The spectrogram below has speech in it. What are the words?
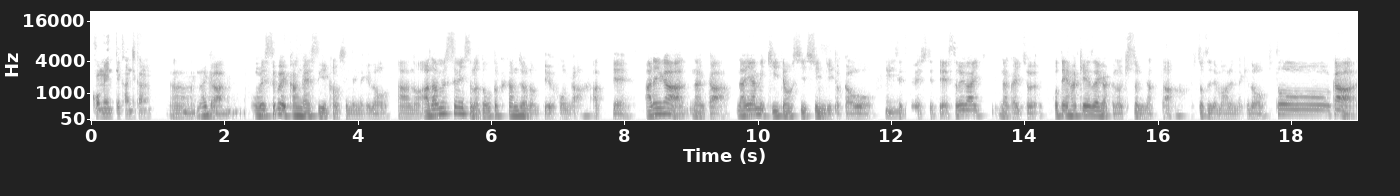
ごめんって感じかな。あーなんか、俺すごい考えすぎかもしれないんだけど、あの、アダム・スミスの道徳感情論っていう本があって、あれがなんか悩み聞いてほしい心理とかをうん。説明してて、それがなんか一応古典派経済学の基礎になった一つでもあるんだけど、人が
